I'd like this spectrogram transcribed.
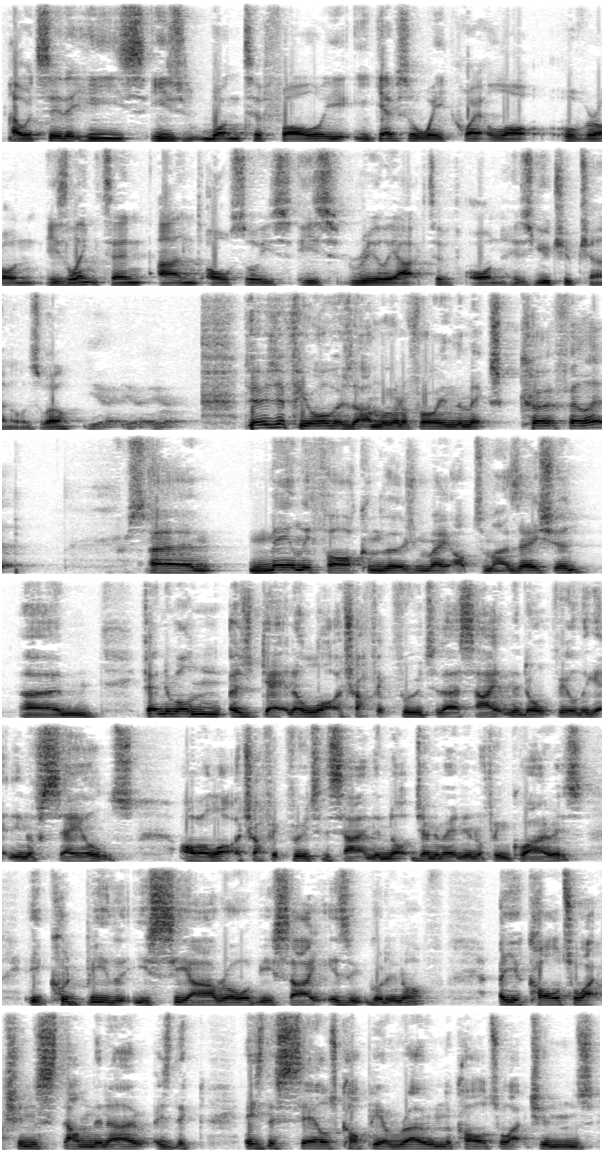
I would say that he's he's one to follow. He, he, gives away quite a lot over on his LinkedIn, and also he's he's really active on his YouTube channel as well. Yeah, yeah, yeah. There's a few others that I'm going to throw in the mix. Kurt Phillip, um, mainly for conversion rate optimization. Um, if anyone is getting a lot of traffic through to their site and they don't feel they're getting enough sales, or a lot of traffic through to the site and they're not generating enough inquiries, it could be that your CRO of your site isn't good enough. Are your call to actions standing out? Is the is the sales copy around the call to actions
